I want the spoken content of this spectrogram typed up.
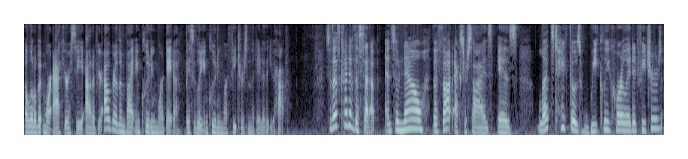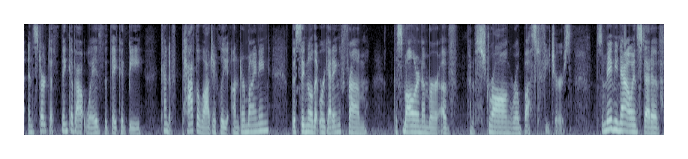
a little bit more accuracy out of your algorithm by including more data, basically including more features in the data that you have. So that's kind of the setup. And so now the thought exercise is let's take those weakly correlated features and start to think about ways that they could be kind of pathologically undermining the signal that we're getting from the smaller number of kind of strong, robust features. So maybe now instead of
